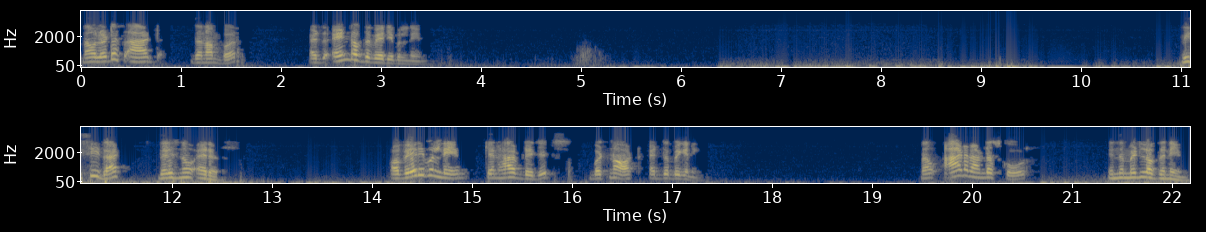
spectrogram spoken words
Now let us add the number at the end of the variable name. We see that there is no error. A variable name can have digits but not at the beginning. Now add an underscore in the middle of the name.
